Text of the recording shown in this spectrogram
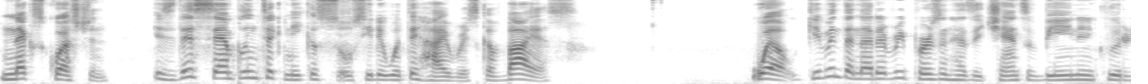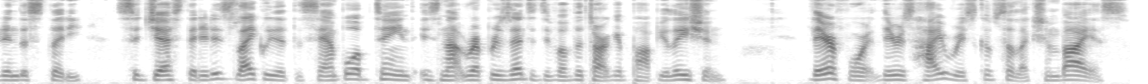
Next question. Is this sampling technique associated with a high risk of bias? Well, given that not every person has a chance of being included in the study, suggests that it is likely that the sample obtained is not representative of the target population. Therefore, there is high risk of selection bias.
